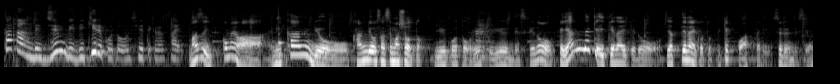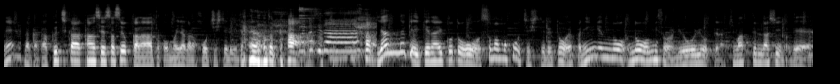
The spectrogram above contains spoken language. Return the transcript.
日間で準備できることを教えてください。まず1個目は未完了を完了させましょうということをよく言うんですけどやんなきゃいけないけどやってないことって結構あったりするんですよね。なんか学知化完成させようかなとか思いながら放置してるみたいなのとか。やんなきゃいけないことをそのまま放置してるとやっぱ人間の脳みその容量ってのは決まってるらしいので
